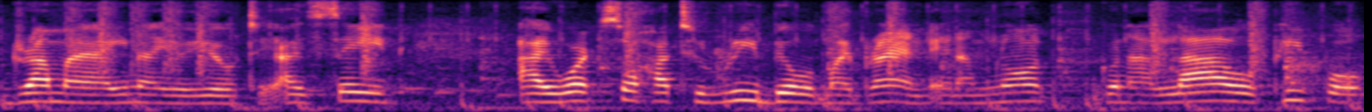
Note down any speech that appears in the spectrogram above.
drama ya aina yoyote. I said i worked so hard to rebuild my brand and i'm not gonna allow people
